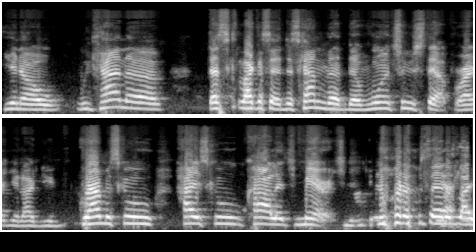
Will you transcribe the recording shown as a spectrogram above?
you know, we kind of that's like I said, that's kind of the, the one two step, right? You know, you grammar school, high school, college, marriage. Mm-hmm. You know what I'm saying? It's like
